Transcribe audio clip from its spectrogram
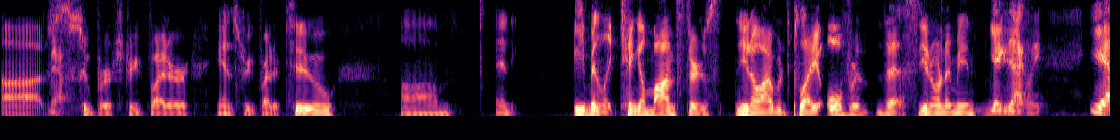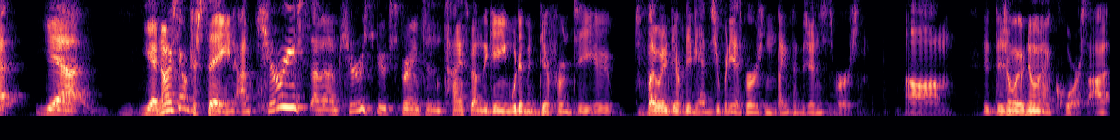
uh, Super Street Fighter, and Street Fighter 2, um, and even like King of Monsters. You know, I would play over this. You know what I mean? Yeah, exactly. Yeah, yeah, yeah. No, I understand what you're saying. I'm curious. I'm, I'm curious if your experiences and time spent in the game would have been different. Just like would have been different if you had the Super NES version, like instead of the Genesis version. Um, there's no way of knowing, of course. I,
